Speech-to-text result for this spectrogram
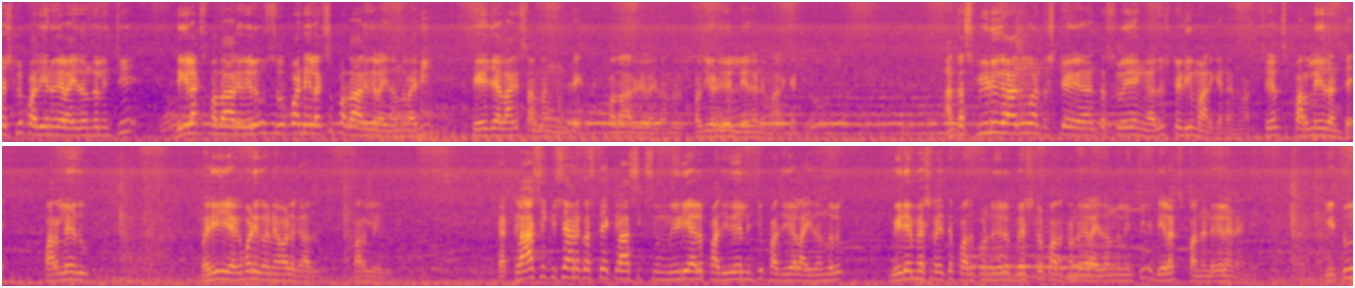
బెస్ట్లు పదిహేను వేల ఐదు వందల నుంచి డీలక్స్ పదహారు వేలు సూపర్ డీలక్స్ పదహారు వేల ఐదు వందలు. అది తేజలాగా సన్నంగా ఉంటాయి. పదహారు వేల ఐదు వందలు. పదిహేడు వేలు లేదండి మార్కెట్లో. అంత స్పీడ్ కాదు అంత స్టే అంత స్లో ఏం కాదు స్టడీ మార్కెట్ అనమాట సేల్స్ పర్లేదు అంతే. పర్లేదు. మరీ ఎగబడి కొనేవాళ్ళు కాదు. పర్లేదు. ఇక క్లాసిక్ విషయానికి వస్తే క్లాసిక్స్ మీడియాలు పదివేల నుంచి పదివేల ఐదు వందలు. మీడియం బెస్ట్ అయితే పదకొండు వేలు బెస్ట్ పదకొండు వేల ఐదు వందల నుంచి డీలక్స్ పన్నెండు వేలేనండి. ఈ two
